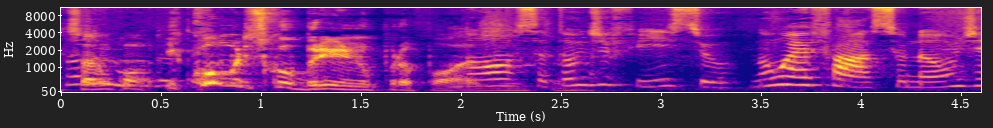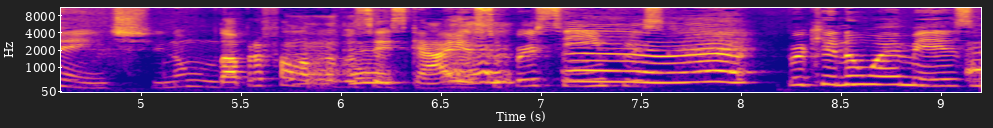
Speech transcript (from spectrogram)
Como... E como descobrir no propósito? Nossa, é tão difícil. Não é fácil, não, gente. Não dá para falar para vocês que ah, é super simples, porque não é mesmo.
